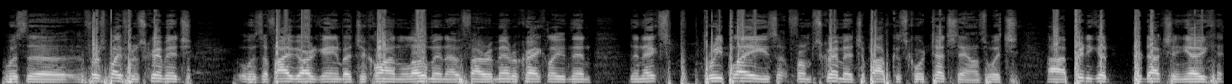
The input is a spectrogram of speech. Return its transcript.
was the, the first play from scrimmage was a five yard gain by Jaquan Loman, if I remember correctly. And then the next three plays from scrimmage, Apopka scored touchdowns, which uh, pretty good production. You know,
